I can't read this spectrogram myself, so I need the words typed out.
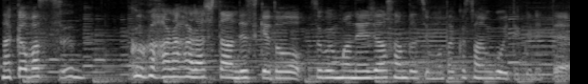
半ばすっごくハラハラしたんですけどすごいマネージャーさんたちもたくさん動いてくれて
